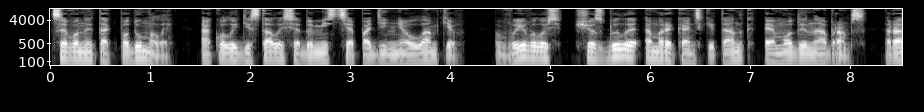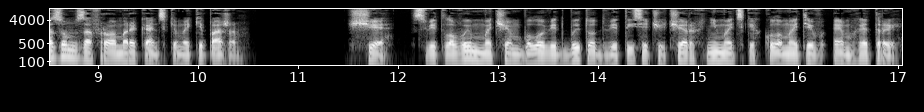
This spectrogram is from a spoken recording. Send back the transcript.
це вони так подумали, а коли дісталися до місця падіння уламків, виявилось, що збили американський танк М1 Абрамс разом з афроамериканським екіпажем. Ще світловим мечем було відбито 2000 черг німецьких кулеметів МГ3.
